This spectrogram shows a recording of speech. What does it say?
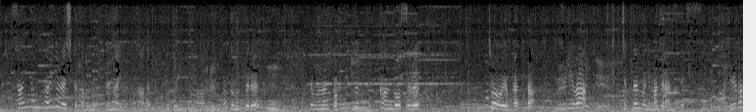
ん34回ぐらいしか多分乗ってないのかなでも。もっと乗ってる？うん。でもなんか本当に感動する。超良かった、次は10分後にマゼランズです。お昼ご飯。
